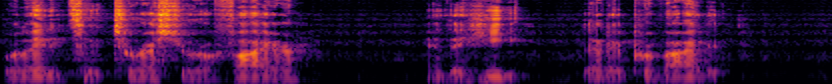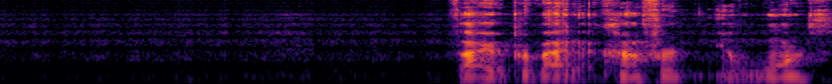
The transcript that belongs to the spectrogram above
related to terrestrial fire and the heat that it provided. Fire provided comfort and warmth.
